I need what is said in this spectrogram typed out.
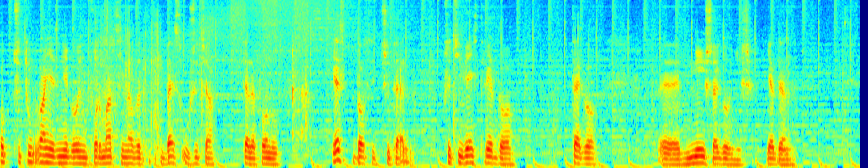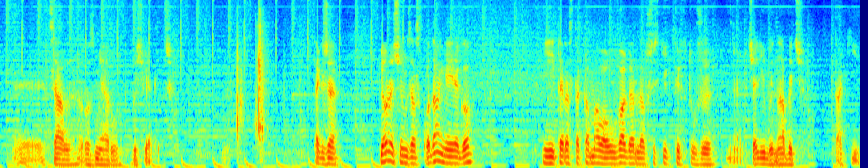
odczytywanie z niego informacji nawet bez użycia telefonu jest dosyć czytelne. W przeciwieństwie do tego e, mniejszego niż 1 e, cal rozmiaru wyświetlacz. Także biorę się za składanie jego i teraz taka mała uwaga dla wszystkich tych, którzy e, chcieliby nabyć taki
